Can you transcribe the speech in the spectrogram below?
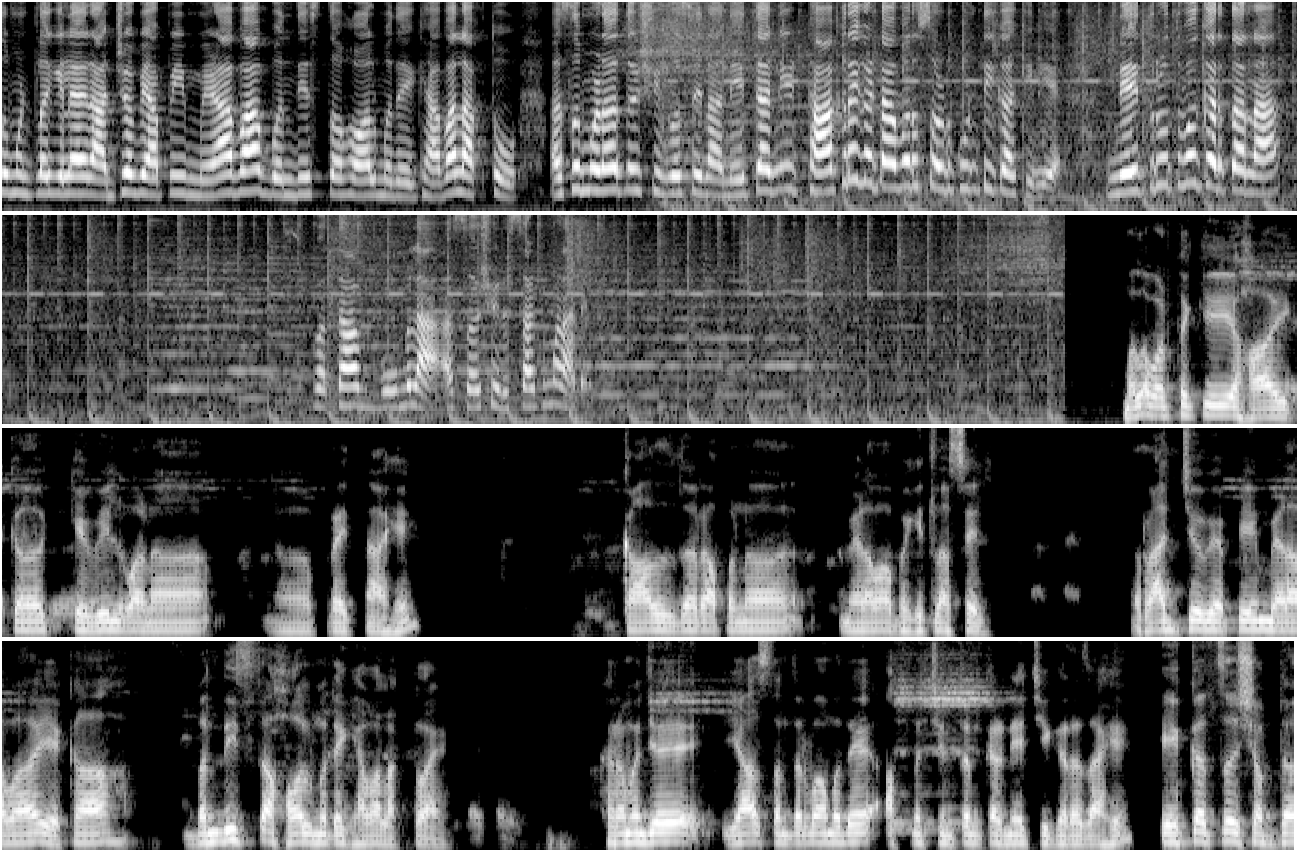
असं म्हटलं गेलंय राज्यव्यापी मेळावा बंदिस्त हॉलमध्ये घ्यावा लागतो. असं म्हणत शिवसेना नेत्यांनी ठाकरे गटावर सडकून टीका केली आहे. नेतृत्व करताना स्वतः बोंबला असं शिरसाट म्हणाले. मला वाटतं की हा एक केविलवाणा प्रयत्न आहे. काल जर आपण मेळावा बघितला असेल राज्यव्यापी मेळावा एका बंदिस्त हॉलमध्ये घ्यावा लागतो आहे. खरं म्हणजे या संदर्भामध्ये आत्मचिंतन करण्याची गरज आहे. एकच शब्द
